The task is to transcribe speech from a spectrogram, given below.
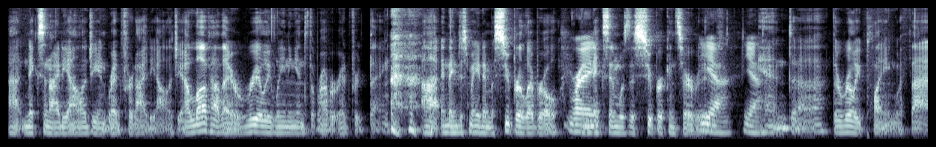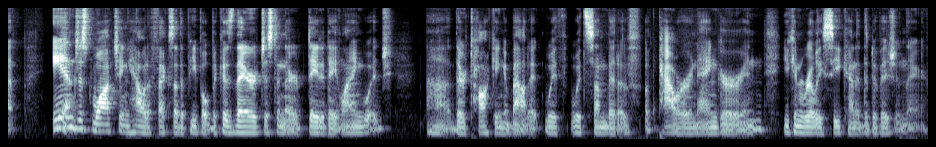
uh, Nixon ideology and Redford ideology. I love how they're really leaning into the Robert Redford thing, uh, and they just made him a super liberal. and Right. Nixon was this super conservative. Yeah, yeah, and uh, they're really playing with that and Yeah. just watching how it affects other people because they're just in their day-to-day language uh, they're talking about it with with some bit of, of power and anger and you can really see kind of the division there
